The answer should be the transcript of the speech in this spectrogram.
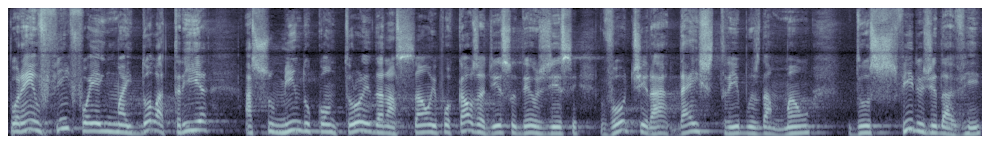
Porém, o fim foi em uma idolatria assumindo o controle da nação, e por causa disso Deus disse: Vou tirar dez tribos da mão dos filhos de Davi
